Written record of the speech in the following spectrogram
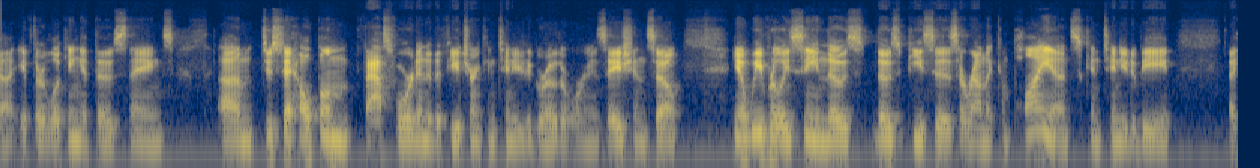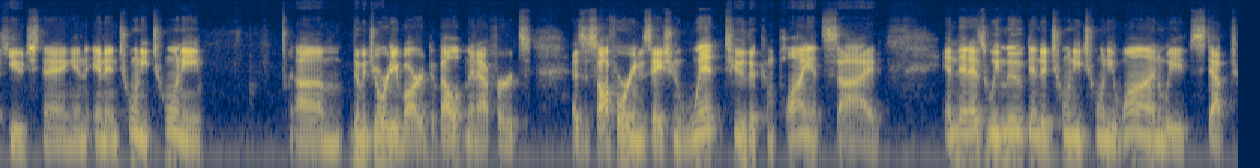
uh, if they're looking at those things, um, just to help them fast forward into the future and continue to grow their organization. So, you know, we've really seen those those pieces around the compliance continue to be a huge thing. And, and in 2020, um, the majority of our development efforts as a software organization went to the compliance side. And then as we moved into 2021, we stepped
